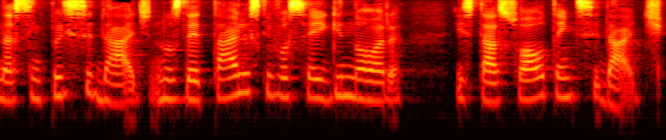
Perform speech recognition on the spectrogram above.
na simplicidade, nos detalhes que você ignora, está a sua autenticidade.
